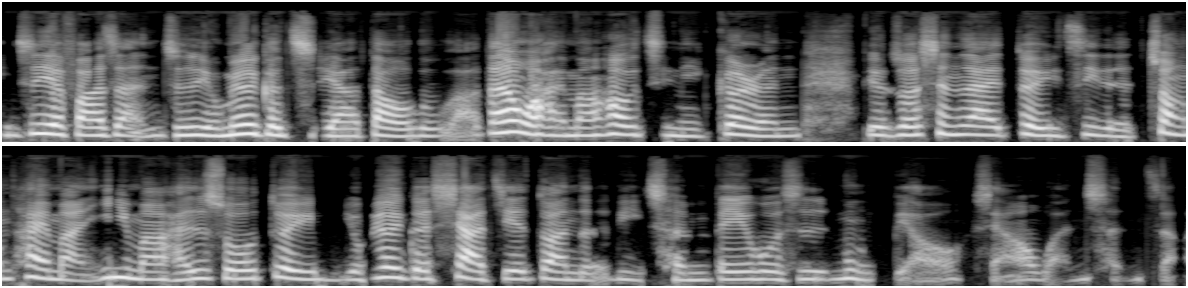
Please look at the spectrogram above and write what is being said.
影视业发展就是有没有一个职涯道路啊。但是我还蛮好奇你个人，比如说现在对于自己的状态满意吗？还是说对有没有一个下阶段的里程碑或是目标想要完成这样？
